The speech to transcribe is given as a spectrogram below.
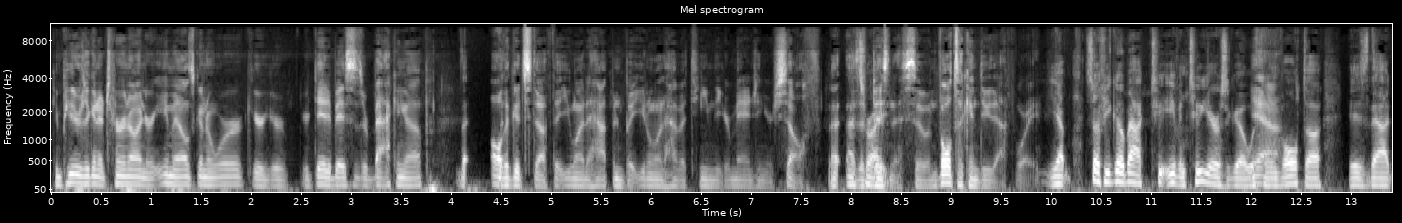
computers are going to turn on, your email is going to work, your your your databases are backing up, That- all the good stuff that you want to happen, but you don't want to have a team that you're managing yourself That- as a right. business. So Involta can do that for you. Yep. So if you go back to even two years ago with Yeah. Involta, is that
